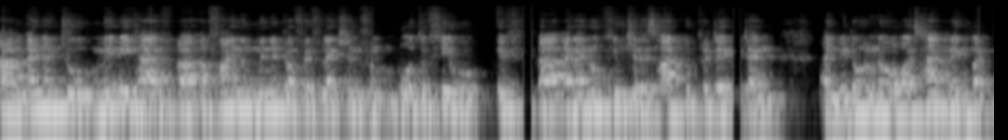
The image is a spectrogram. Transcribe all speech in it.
um, and then to maybe have a, a, final minute of reflection from both of you. If uh, and I know future is hard to predict, and and we don't know what's happening. But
